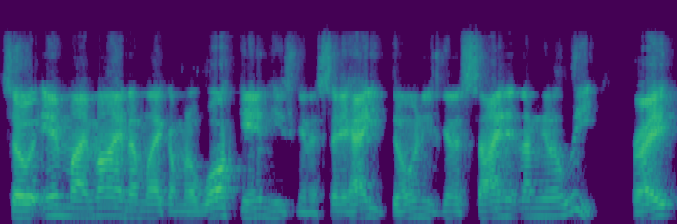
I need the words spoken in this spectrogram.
So in my mind, I'm like, I'm going to walk in. He's going to say, how you doing? He's going to sign it and I'm going to leave. Right.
